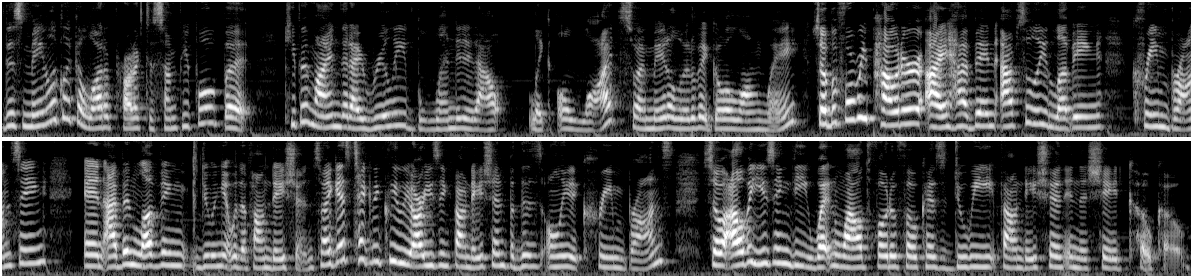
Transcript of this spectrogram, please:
This may look like a lot of product to some people, but keep in mind that I really blended it out like a lot so I made a little bit go a long way. So before we powder I have been absolutely loving cream bronzing and I've been loving doing it with a foundation. So I guess technically we are using foundation but this is only a cream bronze. So I'll be using the Wet n Wild Photo Focus Dewy Foundation in the shade Cocoa.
